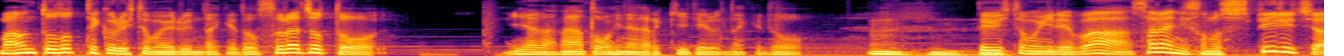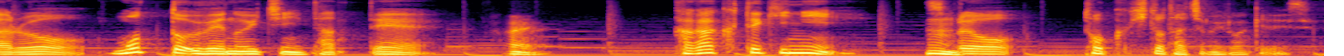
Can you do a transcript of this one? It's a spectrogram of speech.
マウント取ってくる人もいるんだけど、それはちょっと嫌だなと思いながら聞いてるんだけど、うんうんっていう人もいれば、さらにそのスピリチュアルをもっと上の位置に立って、はい。科学的にそれを解く人たちもいるわけですよ。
